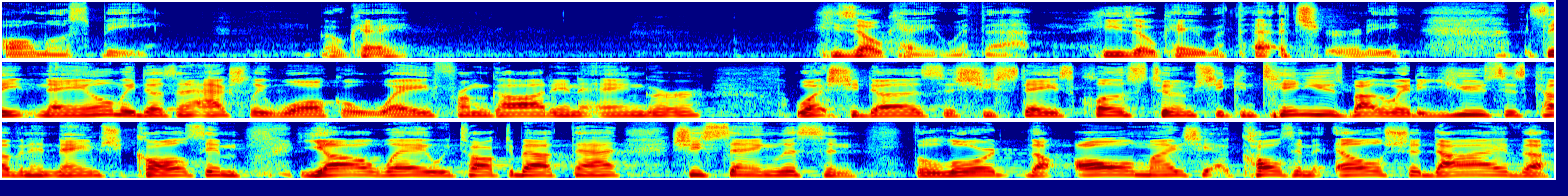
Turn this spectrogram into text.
almost B. Okay? He's okay with that. He's okay with that journey. See, Naomi doesn't actually walk away from God in anger, what she does is she stays close to him. She continues, by the way, to use his covenant name. She calls him Yahweh. We talked about that. She's saying, listen, the Lord, the Almighty, she calls him El Shaddai, the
